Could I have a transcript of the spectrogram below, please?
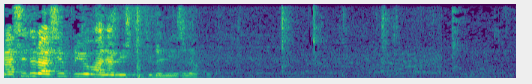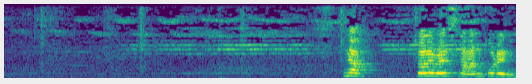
রাশি তো রাশির প্রিয় ভাজা মিষ্টি তুলে নিয়েছে, দেখো। না, চলো এবার স্নান করে নি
